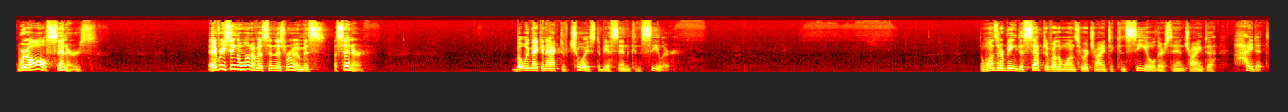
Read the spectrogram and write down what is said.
We're all sinners. Every single one of us in this room is a sinner. But we make an active choice to be a sin concealer. The ones that are being deceptive are the ones who are trying to conceal their sin, trying to hide it.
